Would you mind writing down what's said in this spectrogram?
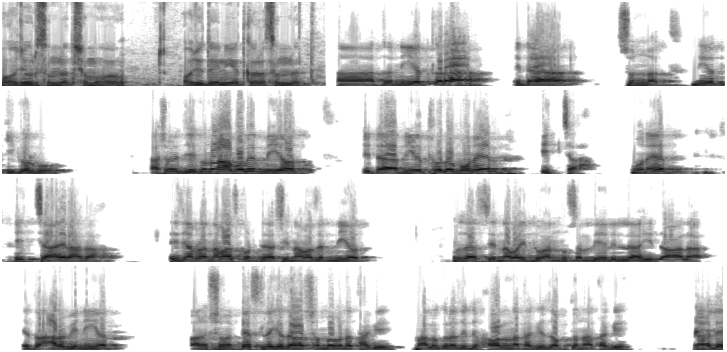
অজুর সুন্নত সমূহ অজুতে নিয়ত করা সুন্নত। আহ, তো নিয়ত করা এটা সুন্নত। নিয়ত কি করব? আসলে যে কোনো আমলের নিয়ত এটা নিয়ত হলো মনের ইচ্ছা। মনের ইচ্ছা এর আদা এই যে আমরা নামাজ পড়তে আসি নামাজের নিয়ত বুঝা যাচ্ছে? নাওয়াইতু আন এ তো আরবি নিয়ত। অনেক সময় পেস লেগে যাওয়ার সম্ভাবনা থাকে। ভালো করে যদি হল না থাকে জব্দ না থাকে তাহলে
